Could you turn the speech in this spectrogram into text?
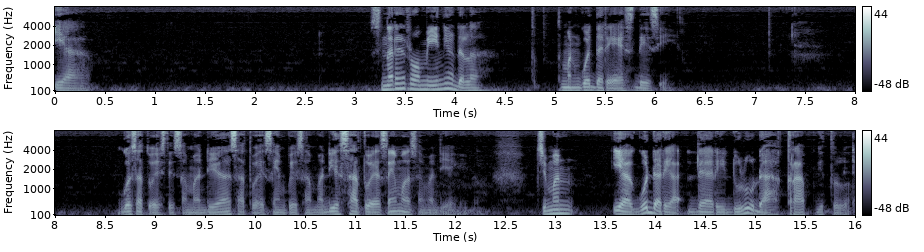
ya sebenarnya Romi ini adalah teman gue dari SD sih. Gue satu SD sama dia satu SMP sama dia satu SMA sama dia gitu. Cuman ya gue dari dari dulu udah akrab gitu loh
